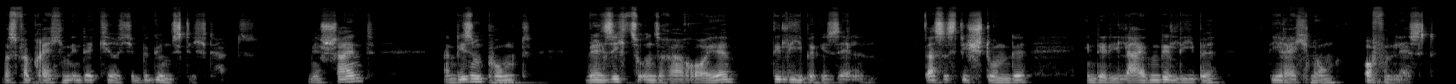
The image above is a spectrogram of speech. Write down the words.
was Verbrechen in der Kirche begünstigt hat. Mir scheint, an diesem Punkt will sich zu unserer Reue die Liebe gesellen. Das ist die Stunde, in der die leidende Liebe die Rechnung offen lässt.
